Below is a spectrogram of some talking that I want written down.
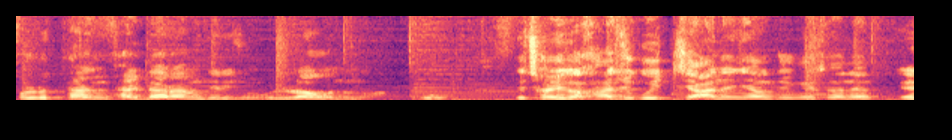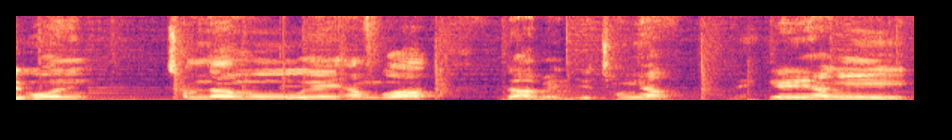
폴루탄 달달함들이 좀 올라오는 것 같고 저희가 가지고 있지 않은 향 중에서는 일본 참나무의 향과 그 다음에 이제 정향의 네. 향이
